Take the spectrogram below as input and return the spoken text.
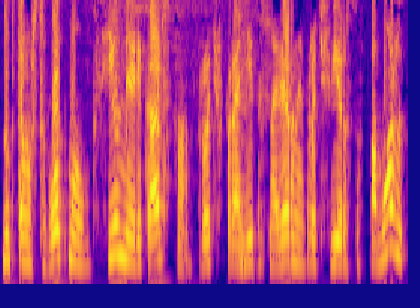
ну, потому что вот, мол, сильное лекарство против паразитов, наверное, против вирусов поможет.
